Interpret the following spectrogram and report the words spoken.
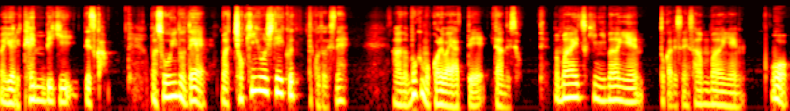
まあ、いわゆる天引きですか。まあ、そういうので、まあ、貯金をしていくってことですね。あの、僕もこれはやっていたんですよ。まあ、毎月2万円とかですね、3万円を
